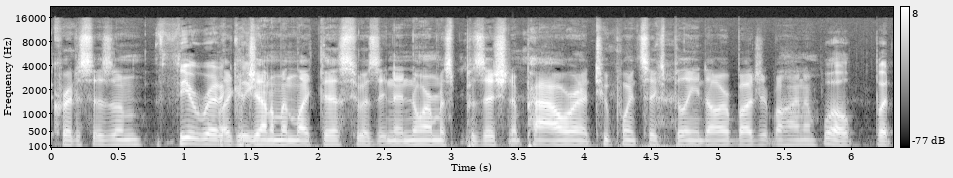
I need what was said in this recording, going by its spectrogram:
criticism? Theoretically, Like a gentleman like this who has an enormous position of power and a 2.6 billion dollar budget behind him? Well, but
